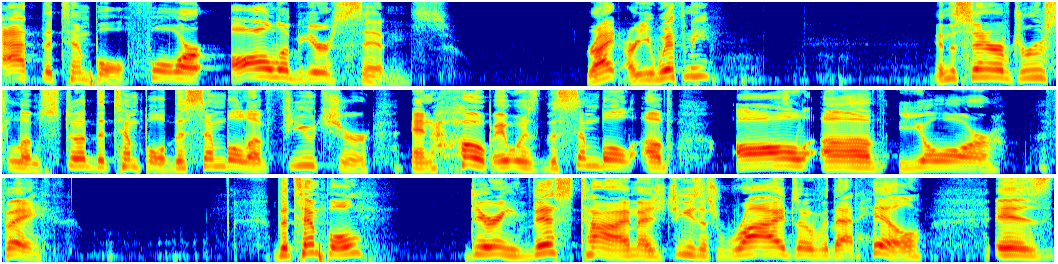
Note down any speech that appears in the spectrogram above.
at the temple for all of your sins. Right? Are you with me? In the center of Jerusalem stood the temple, the symbol of future and hope. It was the symbol of all of your faith. The temple, during this time, as Jesus rides over that hill, is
